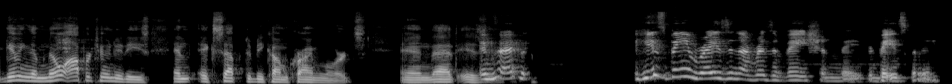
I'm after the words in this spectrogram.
giving them no opportunities and except to become crime lords and that is Exactly. He's being raised in a reservation, basically.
